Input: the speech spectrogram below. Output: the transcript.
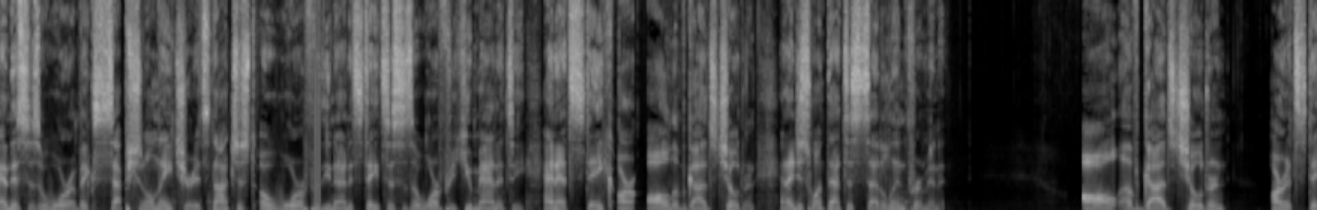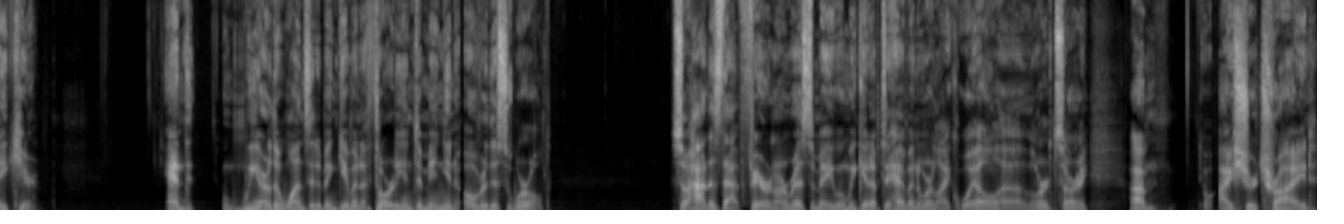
And this is a war of exceptional nature. It's not just a war for the United States, this is a war for humanity. And at stake are all of God's children. And I just want that to settle in for a minute. All of God's children are at stake here. And we are the ones that have been given authority and dominion over this world. So, how does that fare in our resume when we get up to heaven and we're like, well, uh, Lord, sorry, um, I sure tried.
